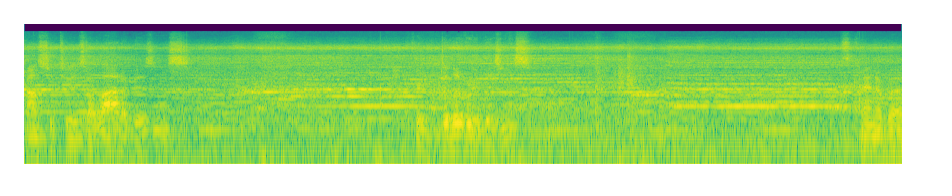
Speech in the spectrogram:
constitutes a lot of business for delivery business. It's kind of a,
